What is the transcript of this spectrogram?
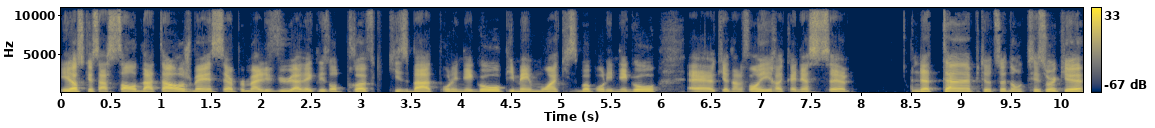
Et lorsque ça sort de la tâche, ben, c'est un peu mal vu avec les autres profs qui se battent pour les négos, puis même moi qui se bat pour les négos, euh, que dans le fond, ils reconnaissent euh, notre temps, puis tout ça. Donc, c'est sûr que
